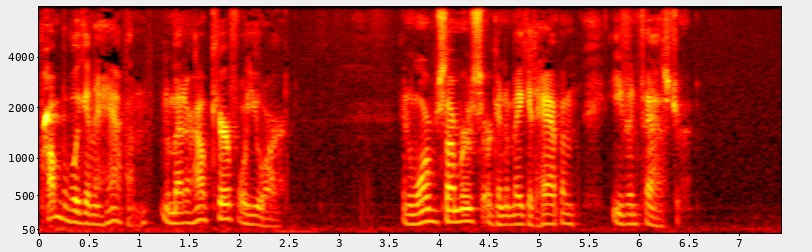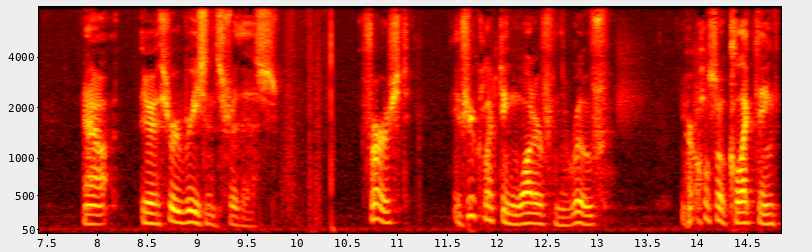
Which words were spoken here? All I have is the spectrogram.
probably going to happen no matter how careful you are. And warm summers are going to make it happen even faster. Now, there are three reasons for this. First, if you're collecting water from the roof, you're also collecting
